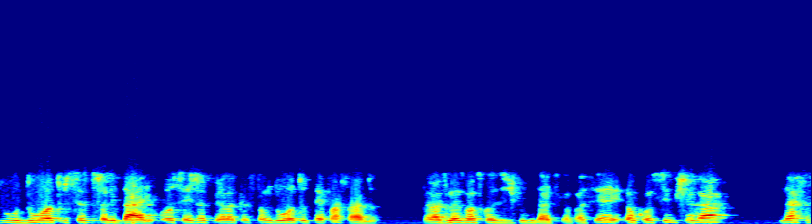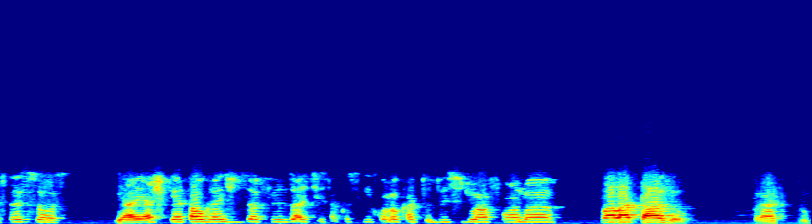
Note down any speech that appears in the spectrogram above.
do, do outro ser solidário, ou seja pela questão do outro ter passado pelas mesmas coisas e dificuldades que eu passei, eu consigo chegar nessas pessoas. E aí acho que é tal grande desafio do artista conseguir colocar tudo isso de uma forma palatável para o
